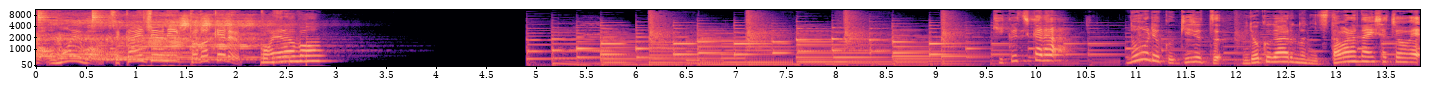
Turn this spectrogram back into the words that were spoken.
を思いを世界中に届ける。コエラボ聞く力能力技術魅力があるのに伝わらない社長へ。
